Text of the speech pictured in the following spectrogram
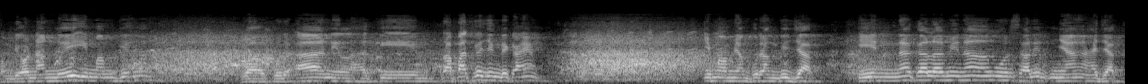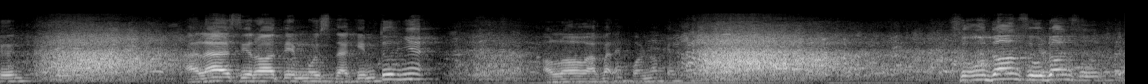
Tong dionang deui imam kieu mah. Wal qur'anil hakim. Rapatkeun jeung DKM imam yang kurang bijak. Inna kalamina mursalin. Nyang hajakeun ala siratim mustaqim. Tuhnya. Allahu akbar. Eh pondok ya sudon sudon sudon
